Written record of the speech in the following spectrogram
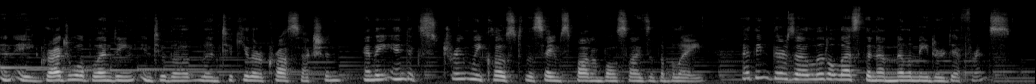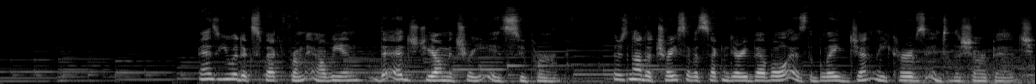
in a gradual blending into the lenticular cross section, and they end extremely close to the same spot on both sides of the blade. I think there's a little less than a millimeter difference. As you would expect from Albion, the edge geometry is superb. There's not a trace of a secondary bevel as the blade gently curves into the sharp edge.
